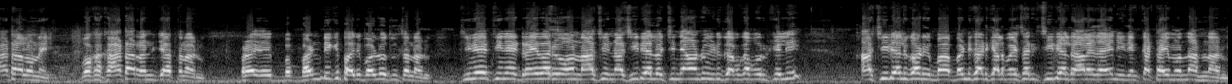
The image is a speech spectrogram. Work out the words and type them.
కాటాలు ఉన్నాయి ఒక కాటా రన్ చేస్తున్నారు. ప్ర- బండికి పది బళ్ళు వదులుతున్నారు. తినే తినే డ్రైవర్ నా నా సీరియల్ వచ్చింది ఏమంటూ ఇటు గబగబ ఉరికెళ్ళి ఆ సీరియల్ కాడికి బండి కాడికి వెళ్ళిపోయేసరికి సీరియల్ రాలేదా? నీది ఇంకా టైం ఉంది అంటున్నారు.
